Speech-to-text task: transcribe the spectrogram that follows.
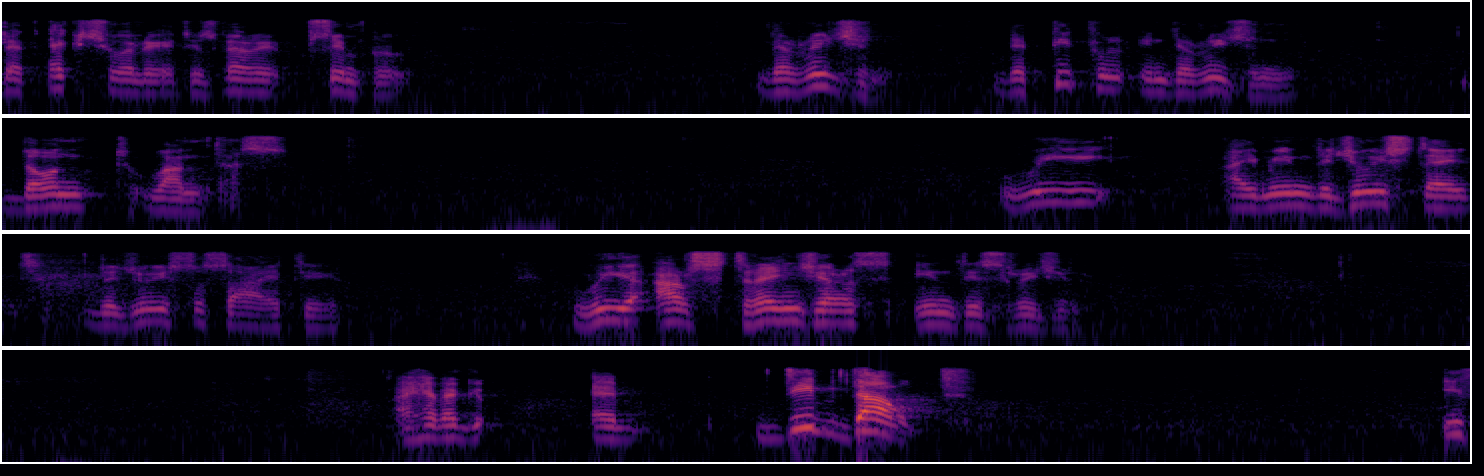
that actually it is very simple the region, the people in the region don't want us. We, I mean the Jewish state, the Jewish society, we are strangers in this region. I have a, a deep doubt if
